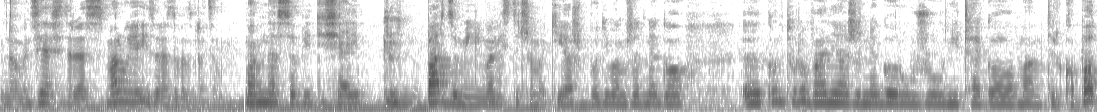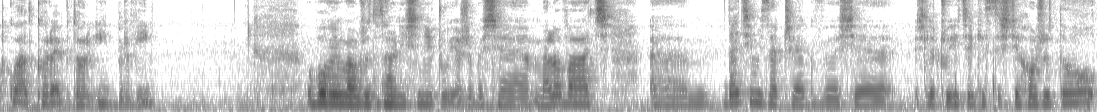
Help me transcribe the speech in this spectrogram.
No, więc ja się teraz maluję i zaraz do Was wracam. Mam na sobie dzisiaj bardzo minimalistyczny makijaż, bo nie mam żadnego e, konturowania, żadnego różu, niczego. Mam tylko podkład, korektor i brwi. Bo powiem Wam, że totalnie się nie czuję, żeby się malować. Em, dajcie mi znać, czy jak Wy się źle czujecie, jak jesteście chorzy, to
